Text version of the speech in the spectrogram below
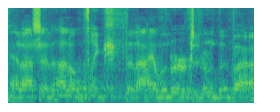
And I said, I don't think that I have the nerve to run that by.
